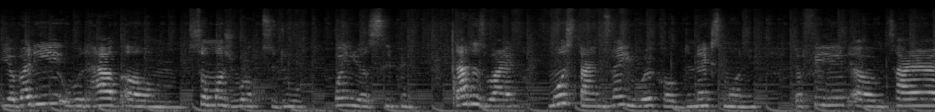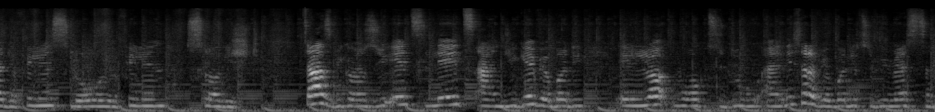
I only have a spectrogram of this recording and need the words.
your body would have um, so much work to do when you're sleeping. That is why most times when you wake up the next morning you're feeling um, tired you're feeling slow you're feeling sluggish. That's because you ate late and you gave your body a lot work to do and instead of your body to be resting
